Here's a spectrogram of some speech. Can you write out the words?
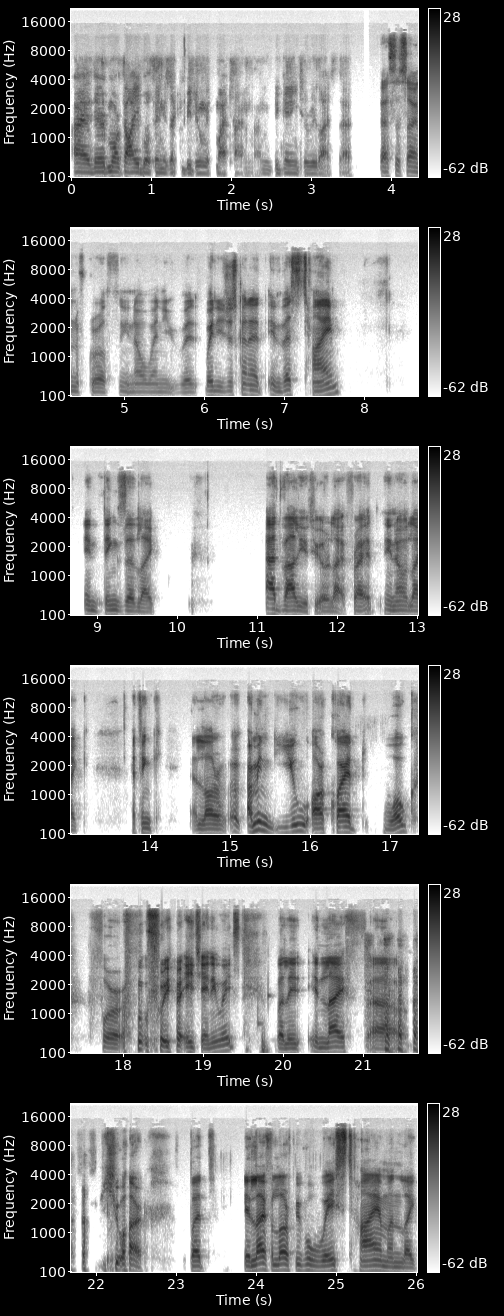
I, there are more valuable things I can be doing with my time. I'm beginning to realize that. That's a sign of growth, you know, when you when you just kind of invest time in things that like add value to your life, right? You know, like I think a lot of I mean, you are quite woke for for your age anyways but in life uh, you are but in life a lot of people waste time on like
